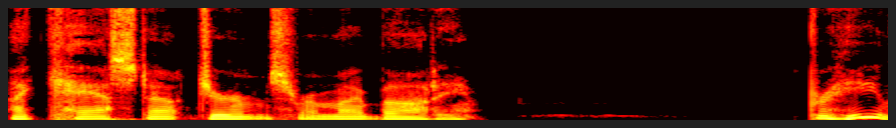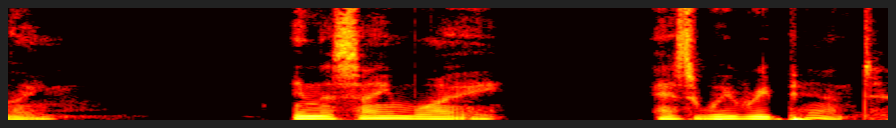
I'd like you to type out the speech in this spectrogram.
I cast out germs from my body for healing. In the same way as we repent,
